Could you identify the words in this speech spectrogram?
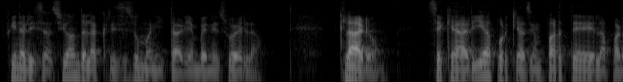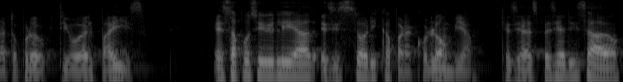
finalización de la crisis humanitaria en Venezuela. Claro, se quedaría porque hacen parte del aparato productivo del país. Esta posibilidad es histórica para Colombia, que se ha especializado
